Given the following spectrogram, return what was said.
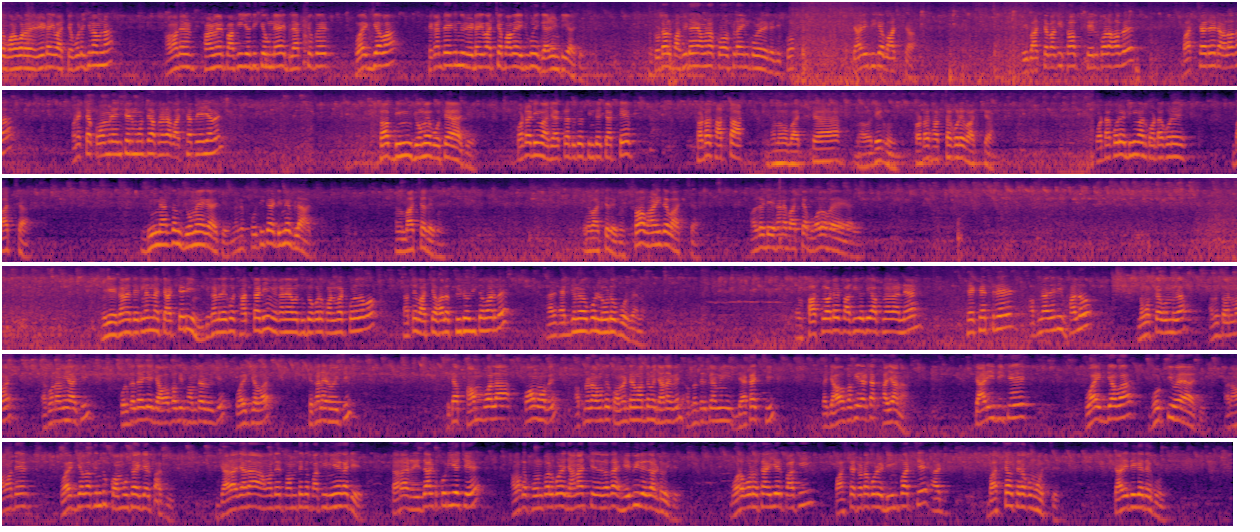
কত বড় বড় রেড আই বাচ্চা। বলেছিলাম না, আমাদের ফার্মের পাখি যদি কেউ নেয়, ব্ল্যাক চোখের হোয়াইট জাবা, সেখান থেকে কিন্তু রেড আই বাচ্চা পাবে, এইটুকুনি গ্যারেন্টি আছে। টোটাল পাখিটাই আমরা ক্রস লাইন করে রেখেছি চারিদিকে বাচ্চা। এই বাচ্চা পাখি সব সেল করা হবে, বাচ্চা রেট আলাদা, অনেকটা কম রেঞ্জের মধ্যে আপনারা বাচ্চা পেয়ে যাবেন। সব ডিম জমে বসে আছে, কটা ডিম আছে? একটা, দুটো, তিনটে, চারটে, ছটা, সাতটা আট এখানেও বাচ্চা দেখুন, ছটা সাতটা করে বাচ্চা। কটা করে ডিম আর কটা করে বাচ্চা। ডিম একদম জমে গেছে মানে প্রতিটা ডিমে ব্লাড বাচ্চা দেখুন। এ বাচ্চা দেখুন, সব হাঁড়িতে বাচ্চা। অলরেডি এখানে বাচ্চা বড় হয়ে গেছে। ওই যে এখানে দেখলেন না চারটে ডিম, যেখানে দেখব সাতটা ডিম, এখানে আবার দুটো করে কনভার্ট করে দেবো, তাতে বাচ্চা ভালো ফিডও দিতে পারবে, আর একজনের ওপর লোডও পড়বে না। ফার্স্ট লটের পাখি যদি আপনারা নেন, সেক্ষেত্রে আপনাদেরই ভালো। নমস্কার বন্ধুরা, আমি তন্ময়। এখন আমি আছি কলকাতায় যে জাওয়া পাখির ফার্মটা রয়েছে হোয়াইট জাওয়ার সেখানে রয়েছি। এটা ফার্ম বলা কম হবে, আপনারা আমাকে কমেন্টের মাধ্যমে জানাবেন, আপনাদেরকে আমি দেখাচ্ছি। এটা জাওয়া পাখির একটা খাজানা। চারিদিকে হোয়াইট জাবা ভর্তি হয়ে আছে। আর আমাদের হোয়াইট জাবা কিন্তু কম্বো সাইজের পাখি। যারা যারা আমাদের ফার্ম থেকে পাখি নিয়ে গেছে, তারা রেজাল্ট করিয়েছে, আমাকে ফোন কল করে জানাচ্ছে, দাদা হেভি রেজাল্ট হয়েছে। বড় বড় সাইজের পাখি পাঁচটা ছটা করে ডিম পাচ্ছে আর বাচ্চাও সেরকম হচ্ছে। চারিদিকে দেখুন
